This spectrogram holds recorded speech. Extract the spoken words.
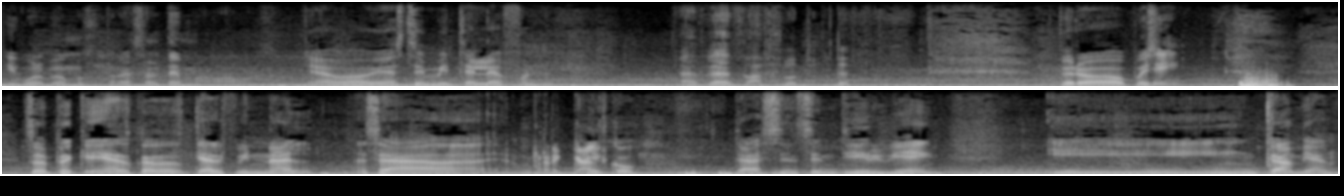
Y volvemos otra vez al tema, vamos. Ya voy a mi teléfono. Pero pues sí, son pequeñas cosas que al final, o sea, recalco, te hacen sentir bien y cambian.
